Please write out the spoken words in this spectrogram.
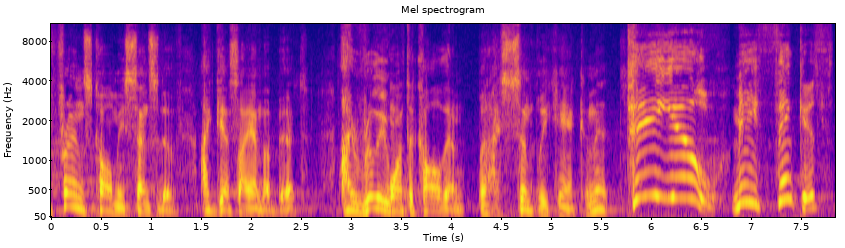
friends call me sensitive. I guess I am a bit. I really want to call them, but I simply can't commit. P.U. Me thinketh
